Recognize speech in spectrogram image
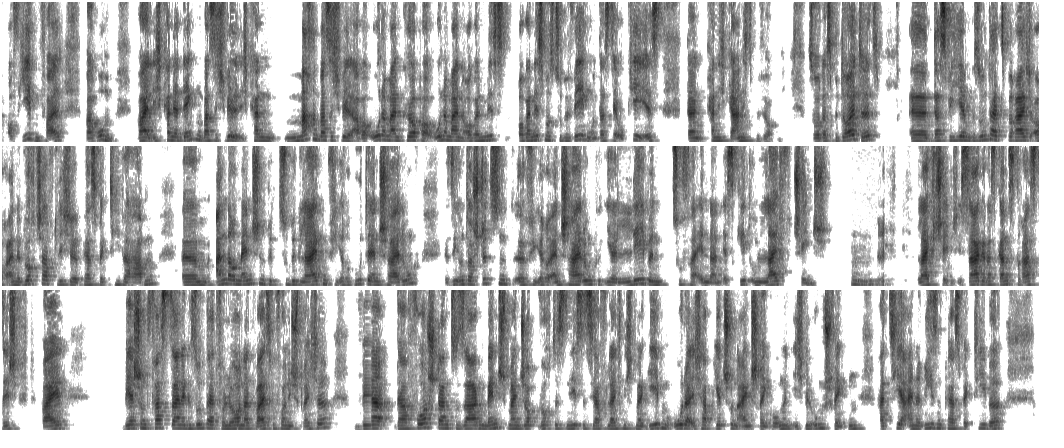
Auf jeden Fall. Warum? Weil ich kann ja denken, was ich will. Ich kann machen, was ich will, aber ohne meinen Körper, ohne meinen Organismus, Organismus zu bewegen und dass der okay ist, dann kann ich gar nichts bewirken. So, das bedeutet, dass wir hier im Gesundheitsbereich auch eine wirtschaftliche Perspektive haben, ähm, andere Menschen zu begleiten für ihre gute Entscheidung, sie unterstützen äh, für ihre Entscheidung, ihr Leben zu verändern. Es geht um Life Change. Mhm. Life Change. Ich sage das ganz drastisch, weil wer schon fast seine Gesundheit verloren hat, weiß, wovon ich spreche wer davor stand zu sagen, Mensch, mein Job wird es nächstes Jahr vielleicht nicht mehr geben oder ich habe jetzt schon Einschränkungen, ich will umschwenken, hat hier eine Riesenperspektive.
